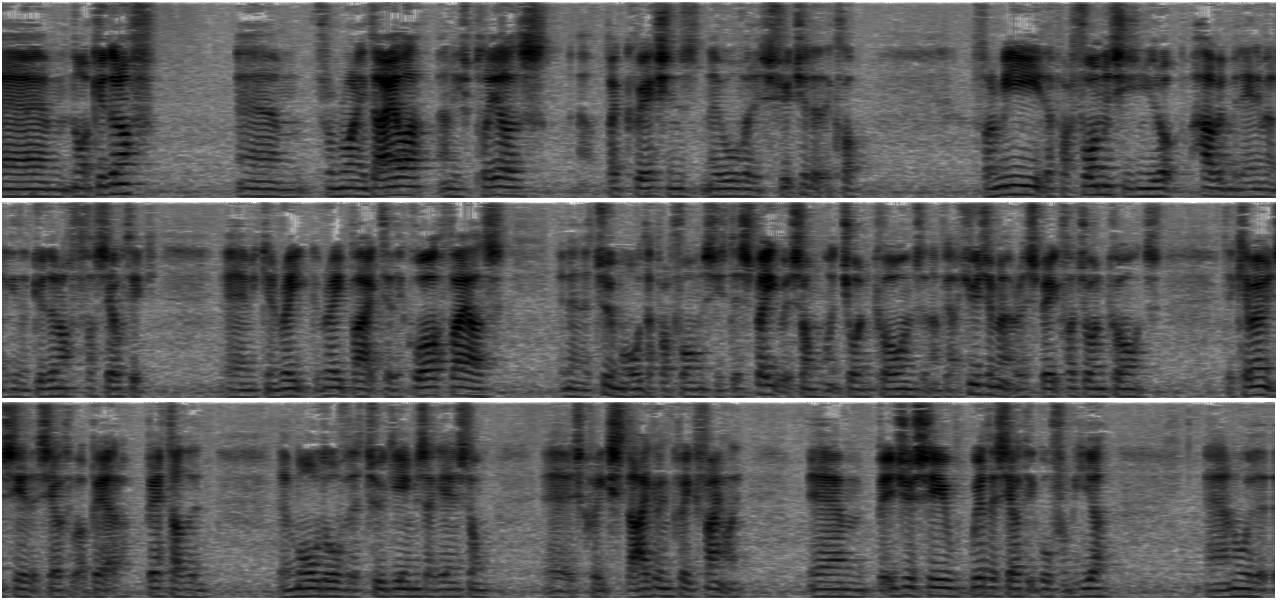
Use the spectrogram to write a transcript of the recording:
Um, not good enough um, from Ronny Deila and his players. Big questions now over his future at the club. For me, the performances in Europe haven't been anywhere near good enough for Celtic. Um, you can right right back to the qualifiers and then the two Molde performances, despite with someone like John Collins, and I've got a huge amount of respect for John Collins, to come out and say that Celtic were better better than, than Molde over the two games against them uh, is quite staggering, quite frankly. Um, but as you say, where does Celtic go from here? I know that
